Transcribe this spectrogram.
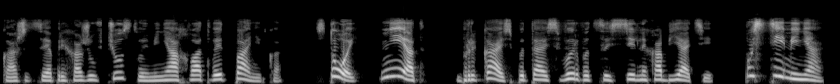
Кажется, я прихожу в чувство, и меня охватывает паника. «Стой! Нет!» Брыкаюсь, пытаясь вырваться из сильных объятий. «Пусти меня!»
